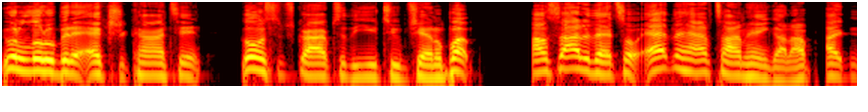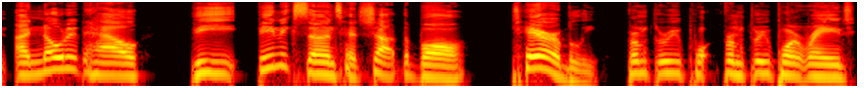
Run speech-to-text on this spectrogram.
you want a little bit of extra content, go and subscribe to the YouTube channel. But outside of that, so at the halftime hangout, I, I, I noted how the Phoenix Suns had shot the ball terribly from three point from three point range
